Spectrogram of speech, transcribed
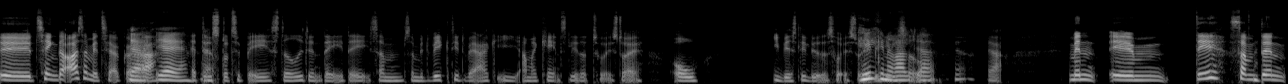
øh, ting, der også er med til at gøre, Ja, ja, ja. at den står tilbage stadig den dag i dag, som, som et vigtigt værk i amerikansk litteraturhistorie og i vestlig litteraturhistorie. Helt hele generelt, taget. ja. ja. Men øhm, det, som den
